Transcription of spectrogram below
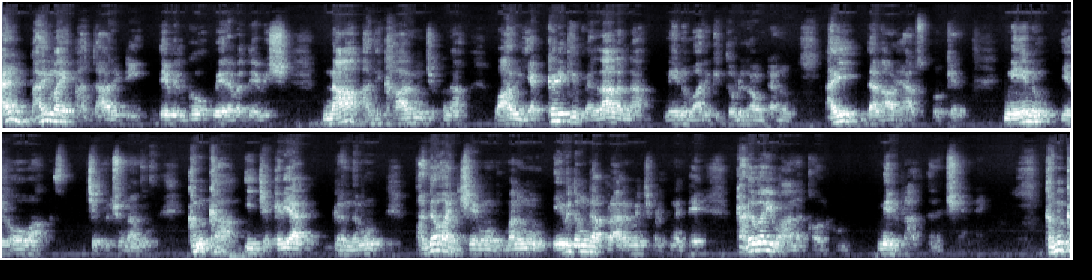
And by my authority they will go wherever they wish నా అధికారం చొప్పున వారు ఎక్కడికి వెళ్ళాలన్నా నేను వారికి తోడుగా ఉంటాను. I the Lord have spoken నేను యహోవా చెప్పుచున్నాను. కనుక ఈ జకర్యా గ్రంథము పదవ అధ్యయము మనము ఏ విధంగా ప్రారంభించబడుతుందంటే కడవరి వాన కొరకు మీరు ప్రార్థన చేయండి. కనుక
